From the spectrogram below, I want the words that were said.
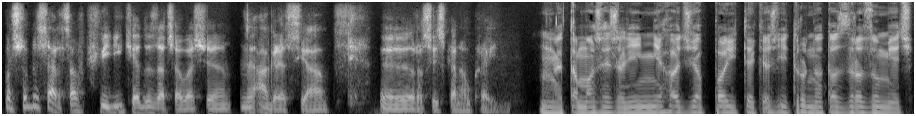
potrzeby serca w chwili, kiedy zaczęła się agresja y, rosyjska na Ukrainę. To może, jeżeli nie chodzi o politykę, jeżeli trudno to zrozumieć,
